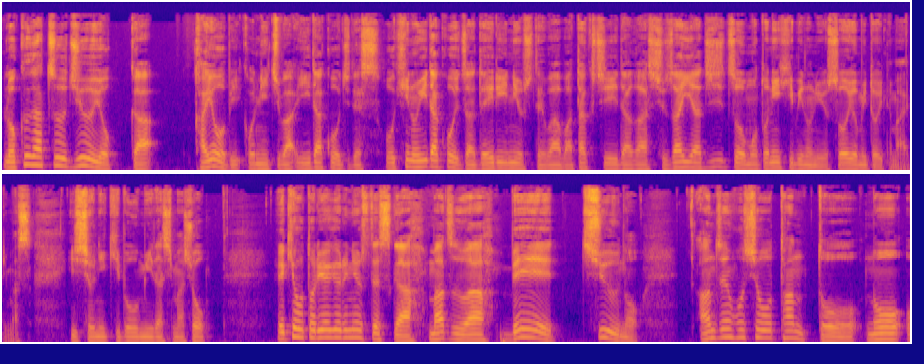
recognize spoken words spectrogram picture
6月14日火曜日こんにちは。飯田浩二です。お日の飯田浩二ザデイリーニュースでは私飯田が取材や事実をもとに日々のニュースを読み解いてまいります。一緒に希望を見出しましょう。え今日取り上げるニュースですがまずは米中の安全保障担当の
